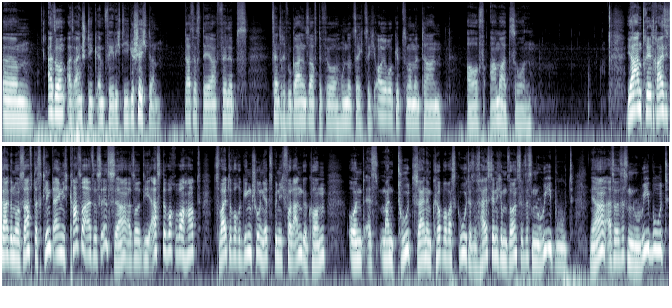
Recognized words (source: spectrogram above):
Ähm, also als Einstieg empfehle ich die Geschichte. Das ist der Philips Zentrifugalensafte für 160 Euro. Gibt es momentan auf Amazon. Ja, André, 30 Tage nur Saft, das klingt eigentlich krasser als es ist, ja. Also die erste Woche war hart, zweite Woche ging schon, jetzt bin ich voll angekommen und es, man tut seinem Körper was Gutes. Das heißt ja nicht umsonst, es ist ein Reboot, ja. Also es ist ein Reboot,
